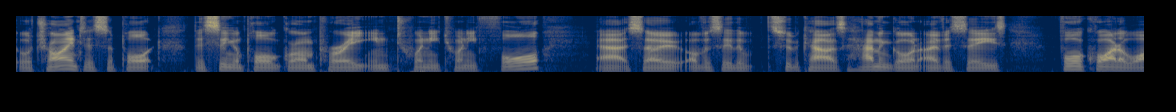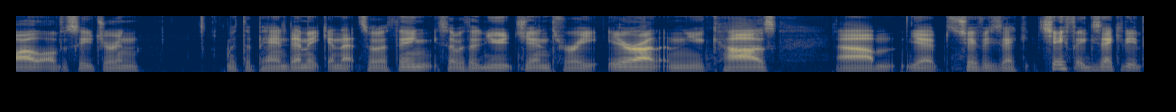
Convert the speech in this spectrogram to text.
or trying to support the Singapore Grand Prix in 2024. Uh, so obviously the supercars haven't gone overseas for quite a while. Obviously during with the pandemic and that sort of thing. So with the new Gen 3 era and the new cars, Um, yeah, chief exec- chief executive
